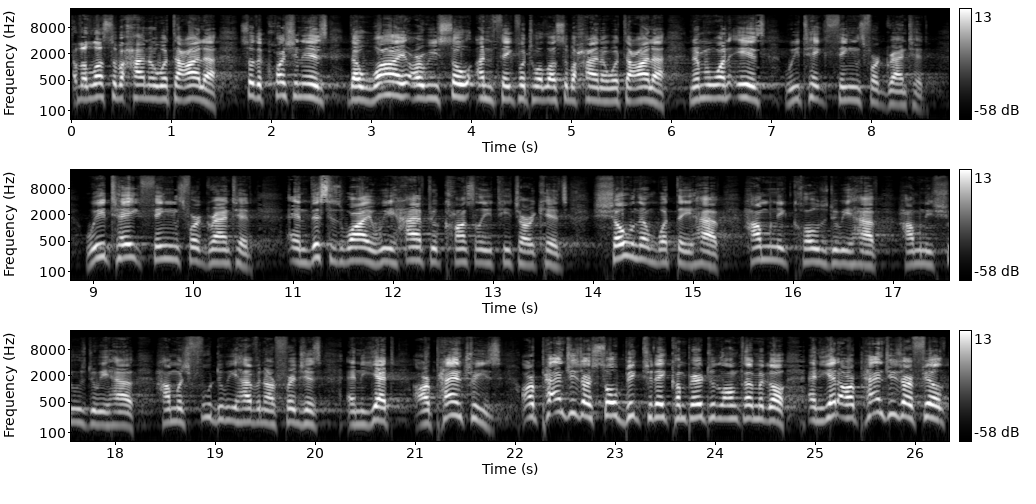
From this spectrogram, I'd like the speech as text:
of Allah subhanahu wa ta'ala. So the question is that why are we so unthankful to Allah subhanahu wa ta'ala? Number one is we take things for granted. We take things for granted. And this is why we have to constantly teach our kids, show them what they have. How many clothes do we have? How many shoes do we have? How much food do we have in our fridges? And yet, our pantries, our pantries are so big today compared to a long time ago. And yet, our pantries are filled.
